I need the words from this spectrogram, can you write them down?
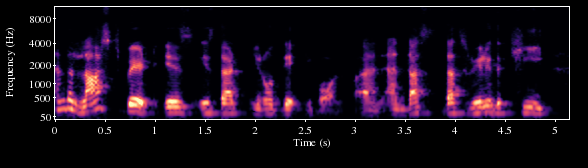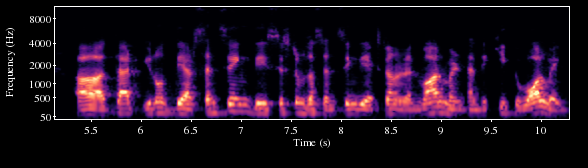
And the last bit is is that you know they evolve. And and that's that's really the key uh, that you know they are sensing these systems are sensing the external environment and they keep evolving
